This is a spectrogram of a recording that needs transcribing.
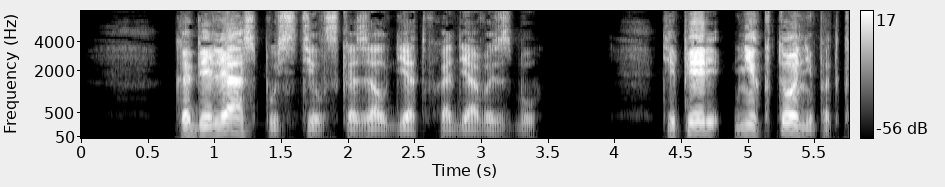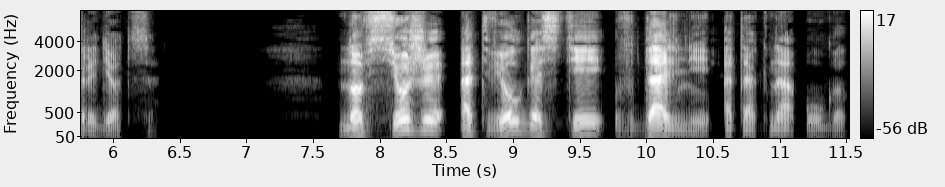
— Кобеля спустил, — сказал дед, входя в избу. — Теперь никто не подкрадется. Но все же отвел гостей в дальний от окна угол.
